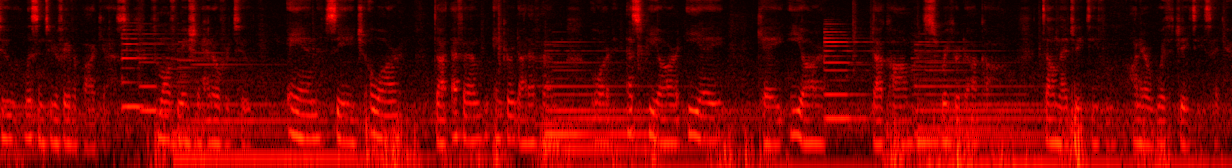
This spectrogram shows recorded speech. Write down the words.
to listen to your favorite podcast. For more information, head over to anchor.fm, anchor.fm, or S-P-R-E-A-K-E-R.com, Spreaker.com. Tell them that JT from On Air with JT sent you.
